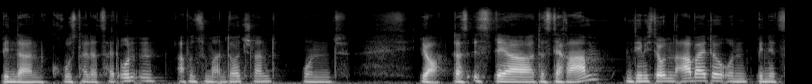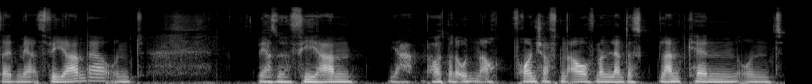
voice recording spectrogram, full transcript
bin da einen Großteil der Zeit unten, ab und zu mal in Deutschland. Und ja, das ist der, das ist der Rahmen, in dem ich da unten arbeite und bin jetzt seit mehr als vier Jahren da. Und ja, so in vier Jahren, ja, baut man da unten auch Freundschaften auf, man lernt das Land kennen und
